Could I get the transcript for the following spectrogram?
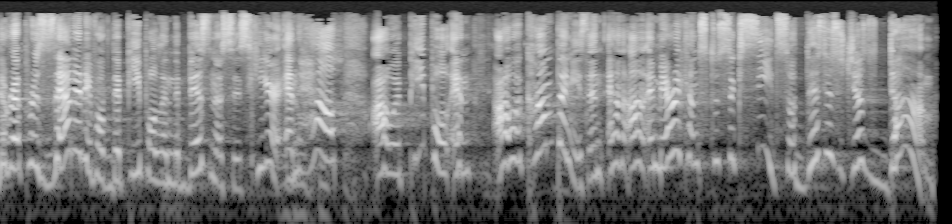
the representative of the people and the businesses here and help our people and our companies and, and our Americans to succeed. So this is just dumb.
